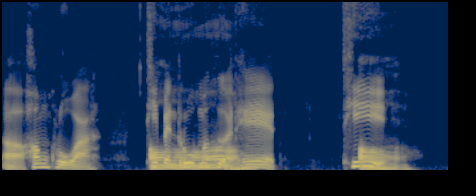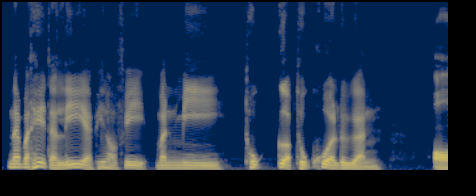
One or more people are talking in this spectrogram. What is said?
เอ่อห้องครัวที่เป็นรูปมะเขือเทศ ที่อ๋อในประเทศอิตาลีอะพี่ทอฟฟี่มันมีทุกเกือบทุกครัวเรือนอ๋อ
